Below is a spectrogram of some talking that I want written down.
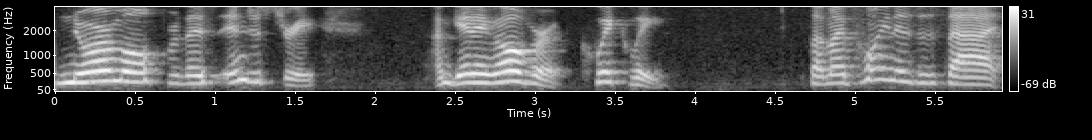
normal for this industry. I'm getting over it quickly. But my point is is that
